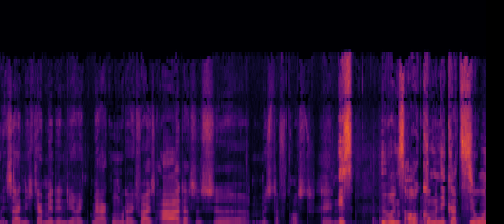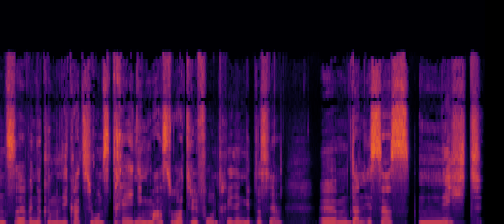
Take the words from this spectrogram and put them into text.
Es sei denn, ich kann mir den direkt merken oder ich weiß, ah, das ist äh, Mr. Frost. Den, Ist übrigens auch Kommunikations, äh, wenn du Kommunikationstraining machst oder Telefontraining, gibt es ja, ähm, dann ist das nicht,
